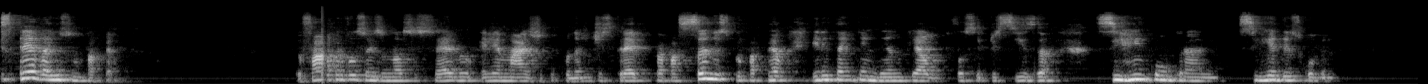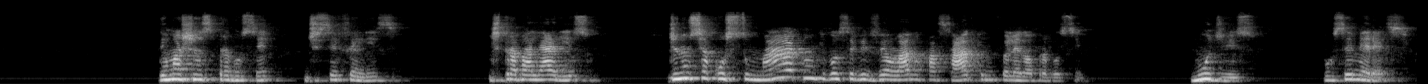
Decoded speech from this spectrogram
Escreva isso no papel. Eu falo para vocês, o nosso cérebro, ele é mágico. Quando a gente escreve, está passando isso para o papel, ele está entendendo que é algo que você precisa se reencontrar, se redescobrir. Dê uma chance para você de ser feliz, de trabalhar isso, de não se acostumar com o que você viveu lá no passado que não foi legal para você. Mude isso. Você merece.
